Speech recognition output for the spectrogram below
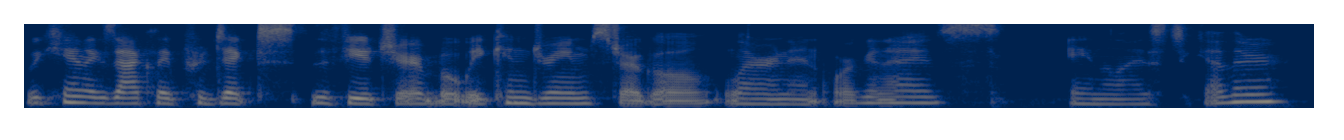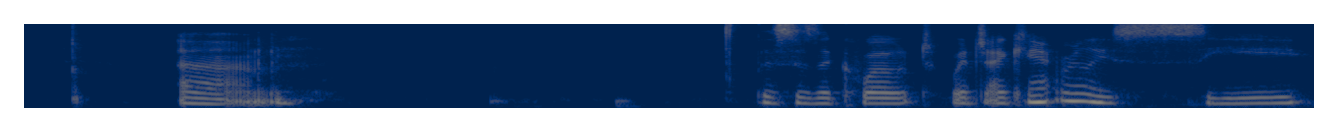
we can't exactly predict the future, but we can dream, struggle, learn, and organize, analyze together. Um, this is a quote which I can't really see.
